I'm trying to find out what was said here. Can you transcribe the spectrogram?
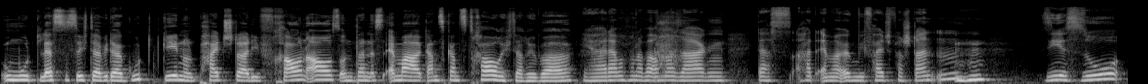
Umut lässt es sich da wieder gut gehen und peitscht da die Frauen aus und dann ist Emma ganz, ganz traurig darüber. Ja, da muss man aber auch mal sagen, das hat Emma irgendwie falsch verstanden. Sie ist so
